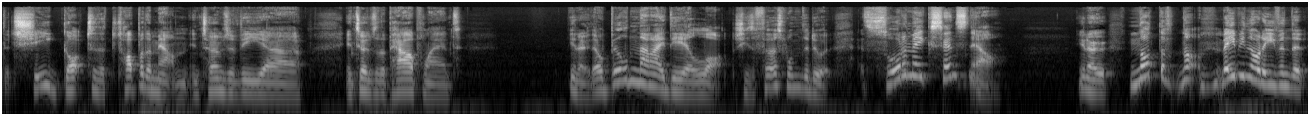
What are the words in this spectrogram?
that she got to the top of the mountain in terms of the uh, in terms of the power plant. You know, they were building that idea a lot. She's the first woman to do it. It sort of makes sense now you know, not the not maybe not even that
